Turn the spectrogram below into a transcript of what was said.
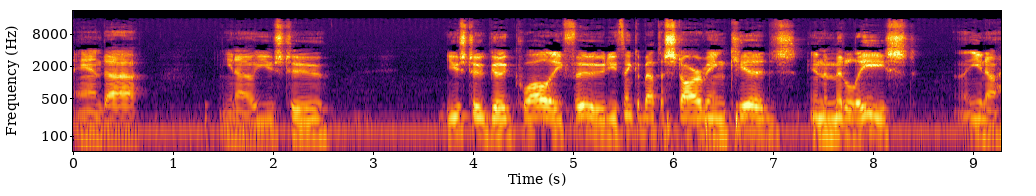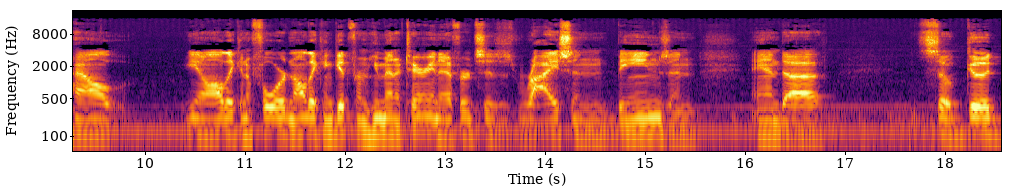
and uh, you know, used to used to good quality food. You think about the starving kids in the Middle East, you know, how you know all they can afford and all they can get from humanitarian efforts is rice and beans and and uh, so good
